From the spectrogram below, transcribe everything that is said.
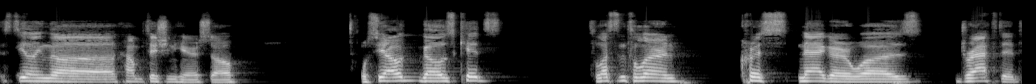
stealing the competition here. So we'll see how it goes, kids. It's a lesson to learn. Chris Naggar was drafted,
